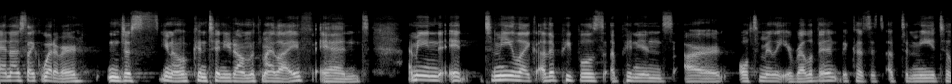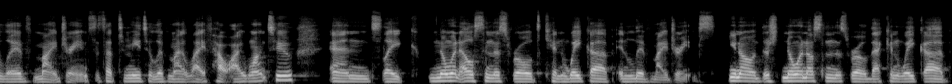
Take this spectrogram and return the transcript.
And I was like, whatever, and just you know, continued on with my life. And I mean, it to me, like, other people's opinions are ultimately irrelevant because it's up to me to live my dreams. It's up to me to live my life how I want to. And like, no one else in this world can wake up and live my dreams. You know, there's no one else in this world that can wake up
